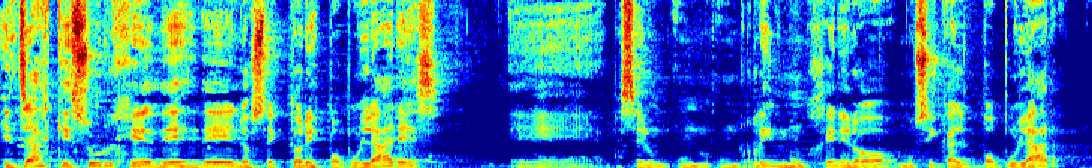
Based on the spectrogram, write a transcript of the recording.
El jazz que surge desde los sectores populares, eh, va a ser un, ritmo, un género musical popular,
